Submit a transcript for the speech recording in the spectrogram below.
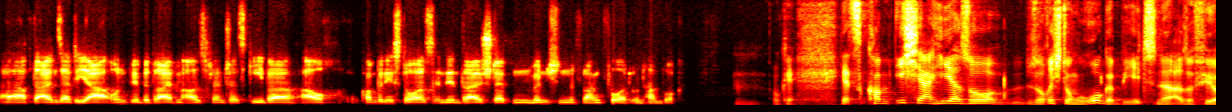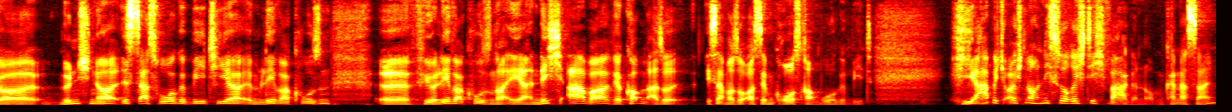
Äh, auf der einen Seite ja, und wir betreiben als Franchise-Geber auch Company Stores in den drei Städten München, Frankfurt und Hamburg. Okay, jetzt komme ich ja hier so, so Richtung Ruhrgebiet, ne? also für Münchner ist das Ruhrgebiet hier im Leverkusen, äh, für Leverkusener eher nicht, aber wir kommen, also ich sag mal so aus dem Großraum Ruhrgebiet. Hier habe ich euch noch nicht so richtig wahrgenommen, kann das sein?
